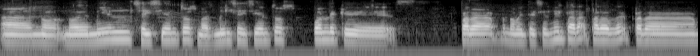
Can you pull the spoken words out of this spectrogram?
a no, 9.600 más 1.600, ponle que para 96.000 para, para, para,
